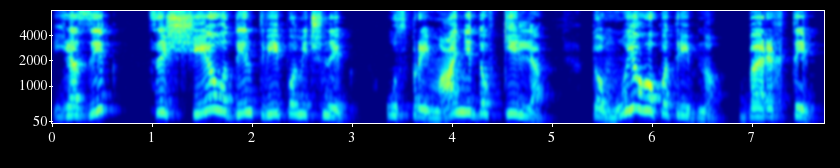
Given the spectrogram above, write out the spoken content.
Язик це ще один твій помічник у сприйманні довкілля, тому його потрібно берегти.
